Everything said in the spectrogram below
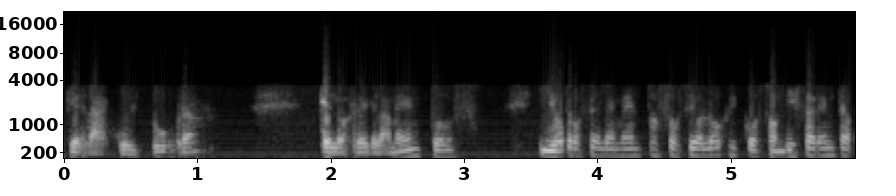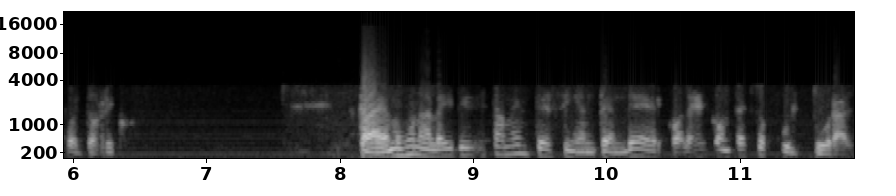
que la cultura, que los reglamentos y otros elementos sociológicos son diferentes a Puerto Rico. Traemos una ley directamente sin entender cuál es el contexto cultural.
